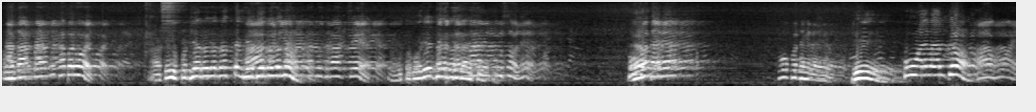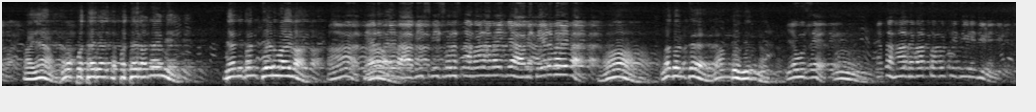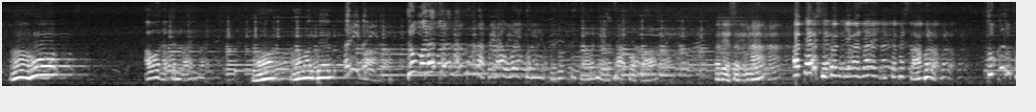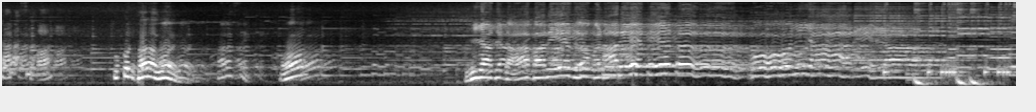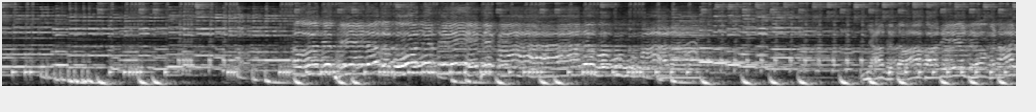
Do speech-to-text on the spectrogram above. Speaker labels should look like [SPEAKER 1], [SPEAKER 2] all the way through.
[SPEAKER 1] આધાર ના એની ખબર હોય.
[SPEAKER 2] આ કયું પઢિયા રજા રજા નો?
[SPEAKER 1] છે.
[SPEAKER 2] હું તો રેઠિયા રજા
[SPEAKER 1] ઘરમાં પૂછો લે. હું પધાર્યા? હું પધાર્યા એમ.
[SPEAKER 2] હે, હું આવ્યા એમ કયો?
[SPEAKER 1] હા હું આવ્યા.
[SPEAKER 2] હા એમ. હું પથાર્યા તો પથાર્યા નહીં મેં. બેની બંધ તેડવા આવ્યા.
[SPEAKER 1] હા તેડવા આવ્યા. આ વીસ વીસ વર્ષના માણા વાઈ ગયા હવે તેડવા આવ્યા.
[SPEAKER 2] હા. લગન છે રામદેવ વીરના
[SPEAKER 1] એવું છે?
[SPEAKER 2] હમ.
[SPEAKER 1] એમ તો હા વાત તો કરતી ઝીણી ઝીણી
[SPEAKER 2] હા હું?
[SPEAKER 3] આવો રતનભાઈ.
[SPEAKER 2] હા અમાર બેન
[SPEAKER 3] અરે બા જો મારા સગના પેડા હોય તો મને જરૂરથી ખાવાની રજા આપો બા.
[SPEAKER 1] અરે સગુણા અત્યારે સુકન કેવા જાય તમે સાંભળો.
[SPEAKER 3] સુકન સારા છે બા.
[SPEAKER 2] સુકન સારા હોય
[SPEAKER 1] સારા છે?
[SPEAKER 2] હો?
[SPEAKER 1] યાદ ડાબારે જમણારે પેટ બોલિયા રે. અન ભેરવ બોલશે બેકાર વહુ મારા. યાદ ડાબારે જમણારે પેટ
